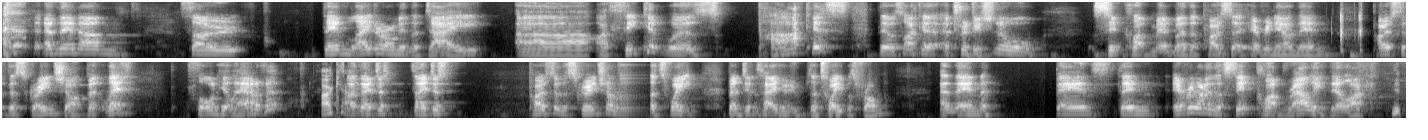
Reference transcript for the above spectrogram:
and then um so then later on in the day uh i think it was parkus there was like a, a traditional sim club member that posts it every now and then posted the screenshot but left thornhill out of it Okay. so they just they just posted the screenshot of the tweet but didn't say who the tweet was from and then bands then everyone in the sim club rallied they're like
